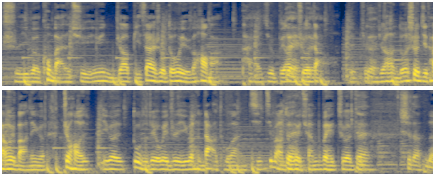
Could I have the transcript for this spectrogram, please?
持一个空白的区域，因为你知道比赛的时候都会有一个号码牌，就不要遮挡。对，就你知道很多设计它会把那个正好一个肚子这个位置一个很大的图案，基基本上都会全部被遮住。是的，那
